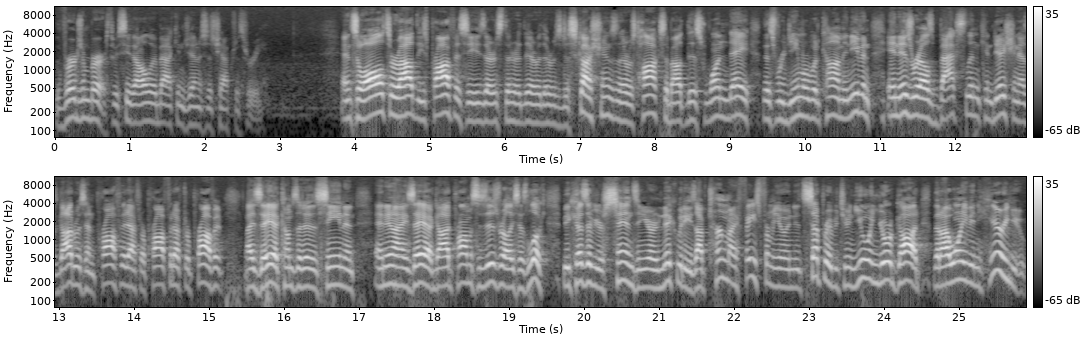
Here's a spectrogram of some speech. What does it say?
the virgin birth. We see that all the way back in Genesis chapter 3. And so all throughout these prophecies, there's, there, there, there was discussions and there was talks about this one day this Redeemer would come. And even in Israel's backslidden condition, as God was in prophet after prophet after prophet, Isaiah comes into the scene. And, and in Isaiah, God promises Israel, He says, Look, because of your sins and your iniquities, I've turned my face from you and it's separated between you and your God that I won't even hear you.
